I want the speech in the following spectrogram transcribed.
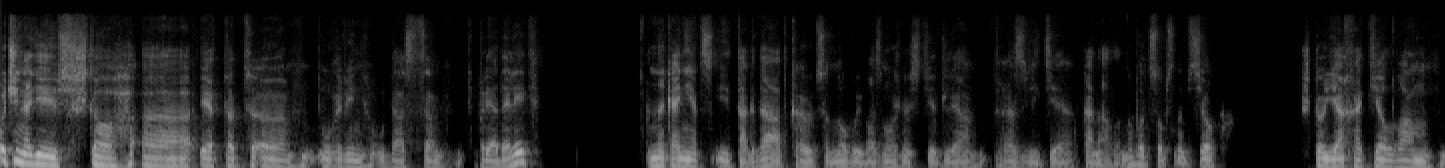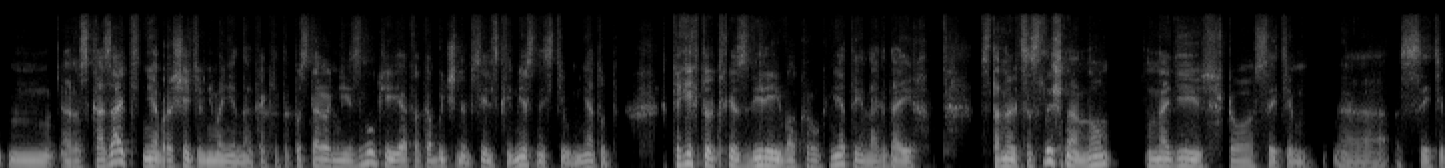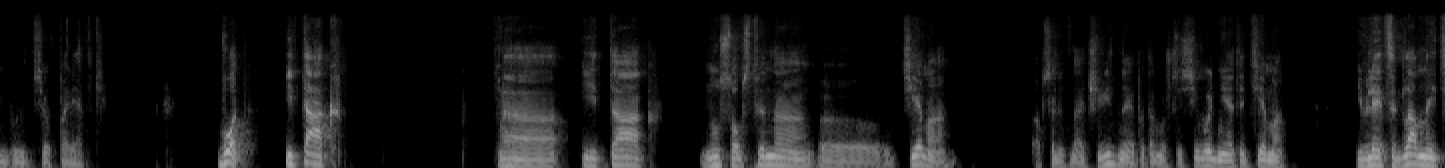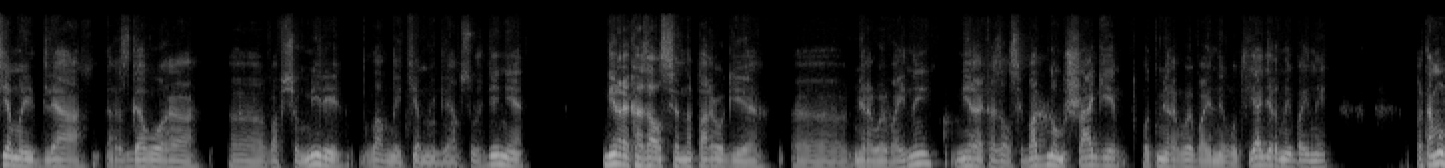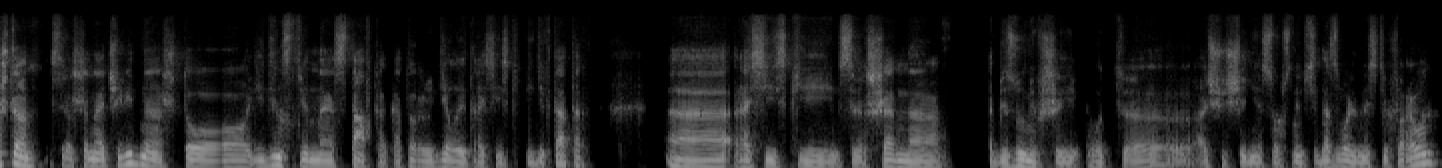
очень надеюсь, что э, этот э, уровень удастся преодолеть наконец, и тогда откроются новые возможности для развития канала. Ну вот, собственно, все, что я хотел вам рассказать. Не обращайте внимания на какие-то посторонние звуки. Я, как обычно, в сельской местности. У меня тут каких-то зверей вокруг нет, и иногда их становится слышно, но надеюсь, что с этим Э, с этим будет все в порядке. Вот, итак, э, итак, ну, собственно, э, тема абсолютно очевидная, потому что сегодня эта тема является главной темой для разговора во всем мире, главной темой для обсуждения. Мир оказался на пороге мировой войны, мир оказался в одном шаге от мировой войны, от ядерной войны – Потому что совершенно очевидно, что единственная ставка, которую делает российский диктатор, э, российский совершенно обезумевший от э, ощущения собственной вседозволенности фараон,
